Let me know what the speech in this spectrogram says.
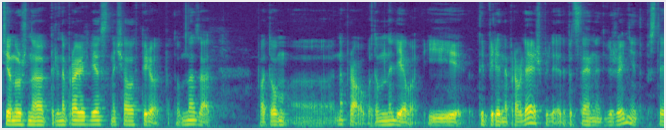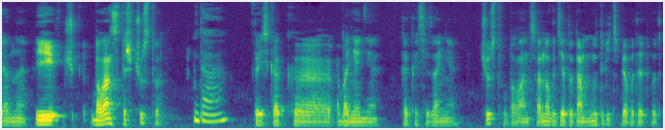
Тебе нужно перенаправить вес сначала вперед, потом назад, потом э, направо, потом налево. И ты перенаправляешь, это постоянное движение, это постоянное... И баланс — это же чувство. Да. То есть как э, обоняние, как осязание. Чувство баланса, оно где-то там внутри тебя, вот этот вот,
